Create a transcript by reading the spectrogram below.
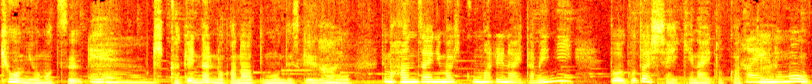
興味を持つええきっかけになるのかなと思うんですけれども、はい。でも犯罪に巻き込まれないためにどういうことはしちゃいけないとかっていうのも、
